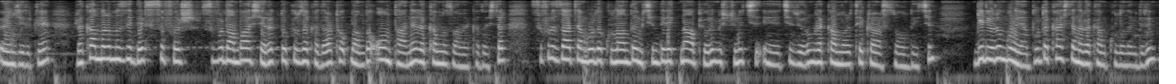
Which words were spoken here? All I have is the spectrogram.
Öncelikle rakamlarımız nedir? 0. 0'dan başlayarak 9'a kadar toplamda 10 tane rakamımız var arkadaşlar. 0'ı zaten burada kullandığım için direkt ne yapıyorum? Üstünü e, çiziyorum. Rakamları tekrarsız olduğu için. Geliyorum buraya. Burada kaç tane rakam kullanabilirim?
